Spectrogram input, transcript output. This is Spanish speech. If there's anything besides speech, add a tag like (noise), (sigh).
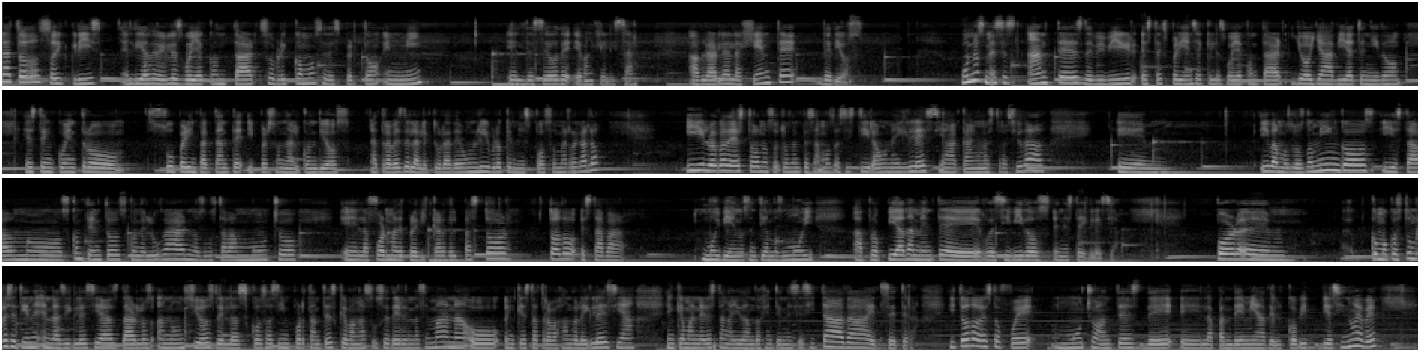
Hola a todos, soy Cris. El día de hoy les voy a contar sobre cómo se despertó en mí el deseo de evangelizar, hablarle a la gente de Dios. Unos meses antes de vivir esta experiencia que les voy a contar, yo ya había tenido este encuentro súper impactante y personal con Dios a través de la lectura de un libro que mi esposo me regaló. Y luego de esto nosotros empezamos a asistir a una iglesia acá en nuestra ciudad. Em, íbamos los domingos y estábamos contentos con el lugar, nos gustaba mucho eh, la forma de predicar del pastor, todo estaba muy bien, nos sentíamos muy apropiadamente recibidos en esta iglesia. Por em, como costumbre se tiene en las iglesias dar los anuncios de las cosas importantes que van a suceder en la semana o en qué está trabajando la iglesia, en qué manera están ayudando a gente necesitada, etc. Y todo esto fue mucho antes de eh, la pandemia del COVID-19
